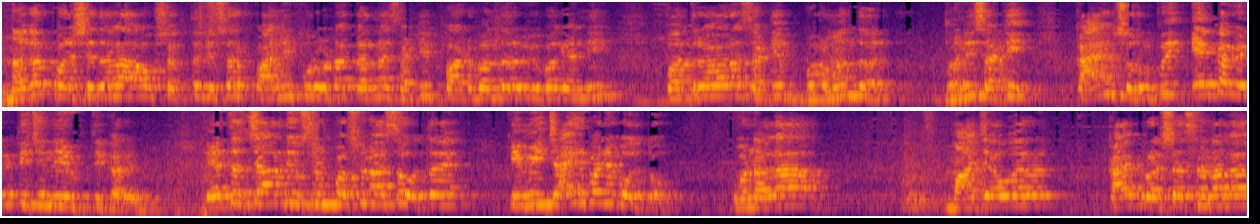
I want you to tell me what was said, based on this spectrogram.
नगर परिषदेला आवश्यकतेनुसार पाणी पुरवठा करण्यासाठी पाटबंधारे विभाग यांनी पत्रव्यवहारासाठी भ्रमणध्वनी ध्वनीसाठी कायमस्वरूपी एका व्यक्तीची नियुक्ती करावी. याचं चार दिवसांपासून असं होतंय की मी जाहीरपणे बोलतो कोणाला माझ्यावर काय प्रशासनाला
